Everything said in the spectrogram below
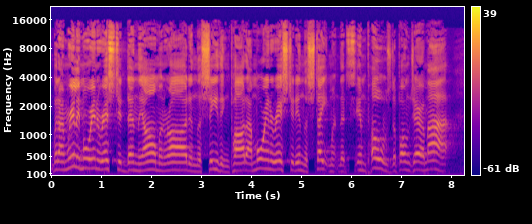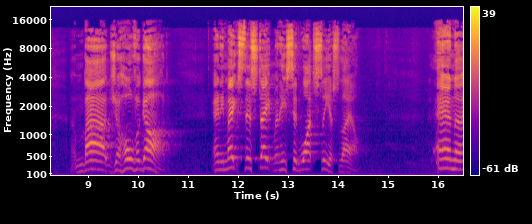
But I'm really more interested than the almond rod and the seething pot. I'm more interested in the statement that's imposed upon Jeremiah by Jehovah God. And he makes this statement. He said, What seest thou? And uh,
